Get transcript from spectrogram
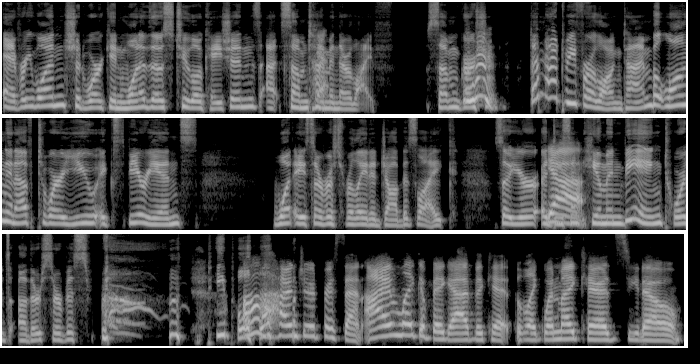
everyone should work in one of those two locations at some time Yeah. in their life. Some grocery Mm-hmm. doesn't have to be for a long time, but long enough to where you experience what a service related job is like. So you're a Yeah. decent human being towards other service people. A hundred percent. I'm like a big advocate. Like when my kids, you know,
